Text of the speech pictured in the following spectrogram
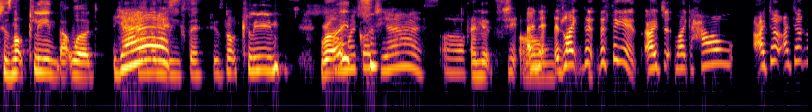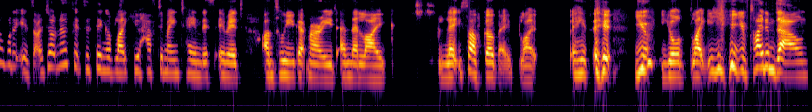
She's not clean. That word. Yes. Leafy. She's not clean. Right? Oh my god, yes. Oh. And it's She- oh, and it, like the, the thing is i just like how i don't i don't know what it is i don't know if it's a thing of like you have to maintain this image until you get married and then like let yourself go babe like he, you you're like you've tied him down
